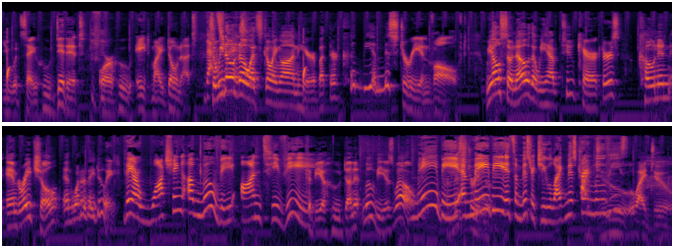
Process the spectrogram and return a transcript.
You would say who did it or who ate my donut. so we don't right. know what's going on here, but there could be a mystery involved. We also know that we have two characters, Conan and Rachel, and what are they doing? They are watching a movie on TV. Could be a whodunit movie as well. Maybe, and maybe movie. it's a mystery. Do you like mystery I movies? do, I do.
